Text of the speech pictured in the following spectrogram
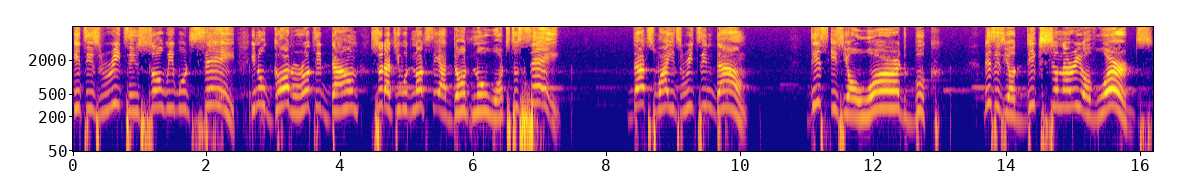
It is written, so we would say. You know, God wrote it down so that you would not say, I don't know what to say. That's why it's written down. This is your word book. This is your dictionary of words.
